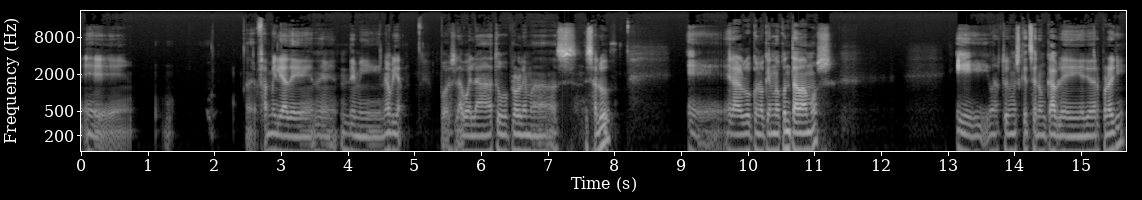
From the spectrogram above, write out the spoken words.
Eh, familia de, mi novia, pues la abuela tuvo problemas de salud. Eh, era algo con lo que no contábamos. Y bueno, tuvimos que echar un cable y ayudar por allí.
